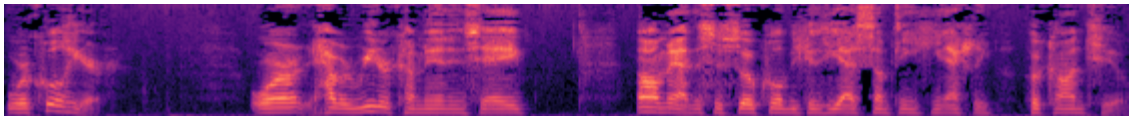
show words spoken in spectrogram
we're cool here. Or have a reader come in and say, oh man, this is so cool because he has something he can actually hook onto.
